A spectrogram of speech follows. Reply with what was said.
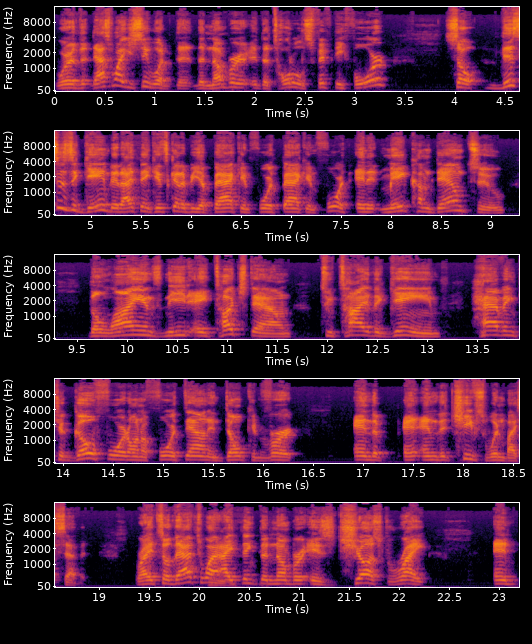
where the, that's why you see what the, the number, the total is 54. So this is a game that I think it's going to be a back and forth, back and forth, and it may come down to the Lions need a touchdown to tie the game, having to go for it on a fourth down and don't convert, and the and, and the Chiefs win by seven, right? So that's why mm. I think the number is just right, and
